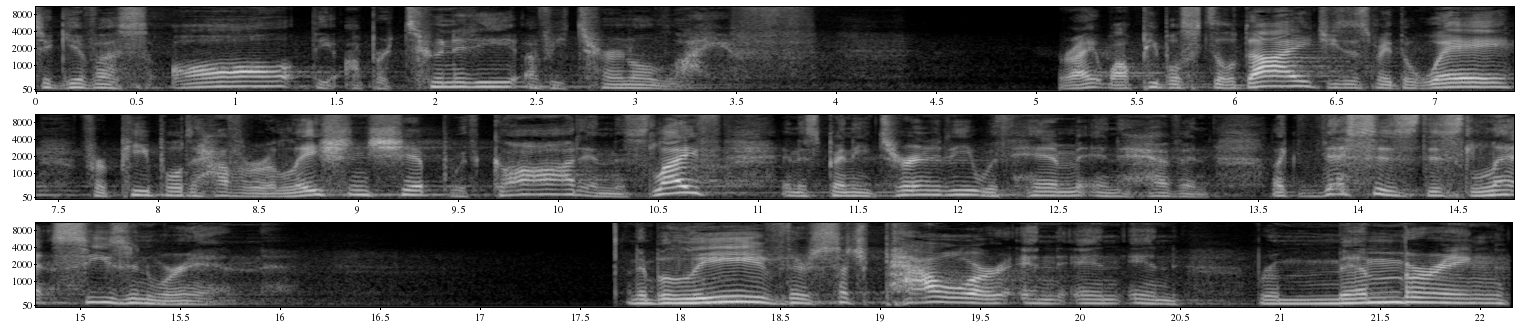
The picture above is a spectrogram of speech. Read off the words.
to give us all the opportunity of eternal life right? While people still die, Jesus made the way for people to have a relationship with God in this life and to spend eternity with Him in heaven. Like, this is this Lent season we're in. And I believe there's such power in, in, in remembering,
